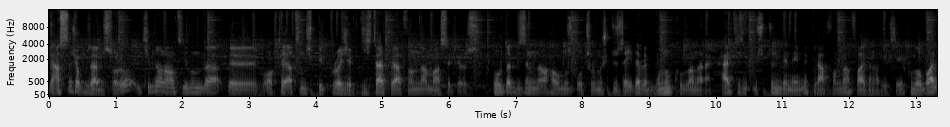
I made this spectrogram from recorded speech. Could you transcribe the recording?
Ya aslında çok güzel bir soru. 2016 yılında e, ortaya atılmış bir proje, bir dijital platformdan bahsediyoruz. Burada bizim know-how'umuz oturmuş düzeyde ve bunu kullanarak herkesin üstün deneyimli platformdan faydalanabileceği global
